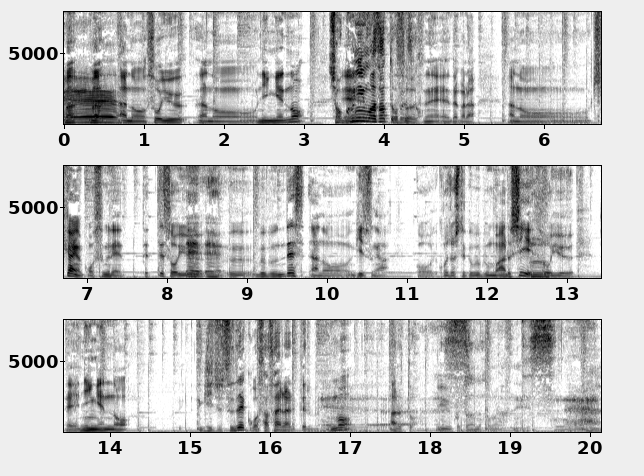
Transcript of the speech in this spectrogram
まあまあ、あのそういうあの人間の職人技ってことですか、そうですね。だからあの機械がこう優れてってそういう部分で、あの技術がこう向上していく部分もあるし、うん、そういう、えー、人間の技術でこう支えられている部分もあるということなんだと思いますね。ですね。はい。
